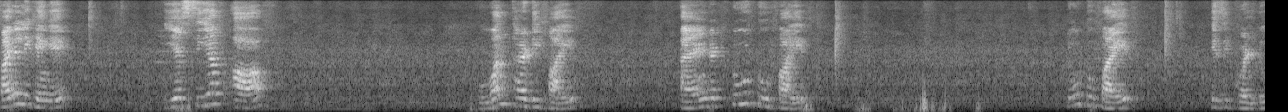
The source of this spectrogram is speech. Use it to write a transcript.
फाइनल लिखेंगे, ये C F of 135 and 225 225 is equal to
